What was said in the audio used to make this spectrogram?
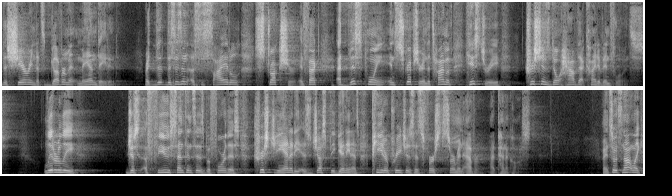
the sharing that's government mandated. Right? This isn't a societal structure. In fact, at this point in Scripture, in the time of history, Christians don't have that kind of influence. Literally, just a few sentences before this, Christianity is just beginning as Peter preaches his first sermon ever at Pentecost. And so it's not like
